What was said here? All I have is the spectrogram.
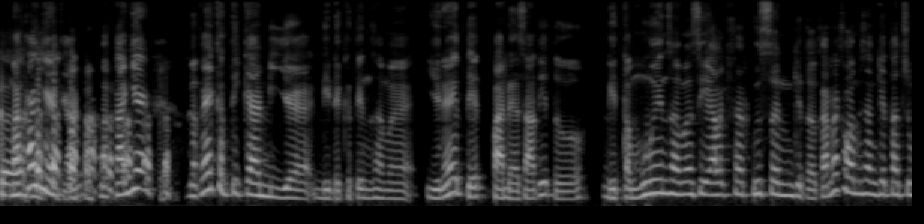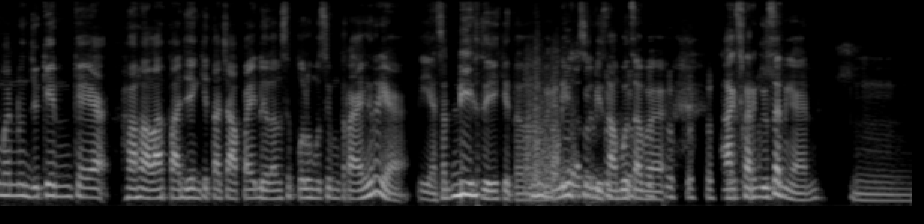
ke Makanya kan, makanya makanya ketika dia dideketin sama United pada saat itu ditemuin sama si Alex Ferguson gitu. Karena kalau misalnya kita cuma nunjukin kayak hal-hal apa aja yang kita capai dalam 10 musim terakhir ya, ya sedih sih gitu. Makanya dia langsung disambut sama Alex Ferguson kan. Hmm,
